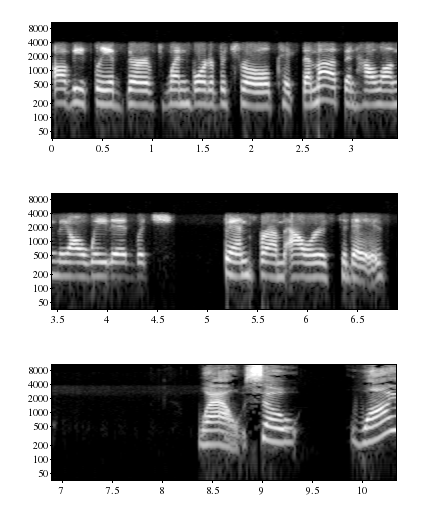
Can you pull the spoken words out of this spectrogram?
obviously observed when Border Patrol picked them up and how long they all waited, which spanned from hours to days. Wow. So why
